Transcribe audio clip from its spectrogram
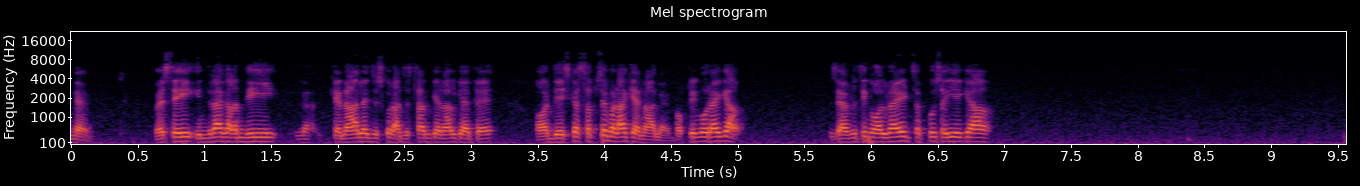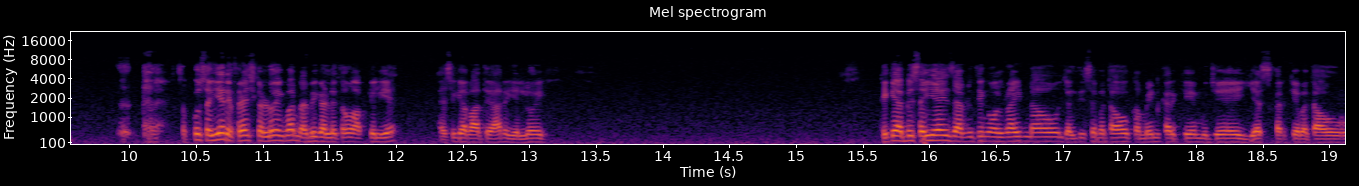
डैम वैसे ही इंदिरा गांधी कैनाल है, जिसको राजस्थान कैनाल कहते हैं, और देश का सबसे बड़ा कैनाल है। बफरिंग हो रहा है क्या? इज़ एवरीथिंग ऑल राइट सब कुछ सही है क्या? सब कुछ सही है? रिफ्रेश कर लो एक बार, मैं भी कर लेता हूँ आपके लिए। ऐसी क्या बात है यार? येलो एक ठीक है, अभी सही है is everything all right now जल्दी से बताओ कमेंट करके मुझे यस yes करके बताओ।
